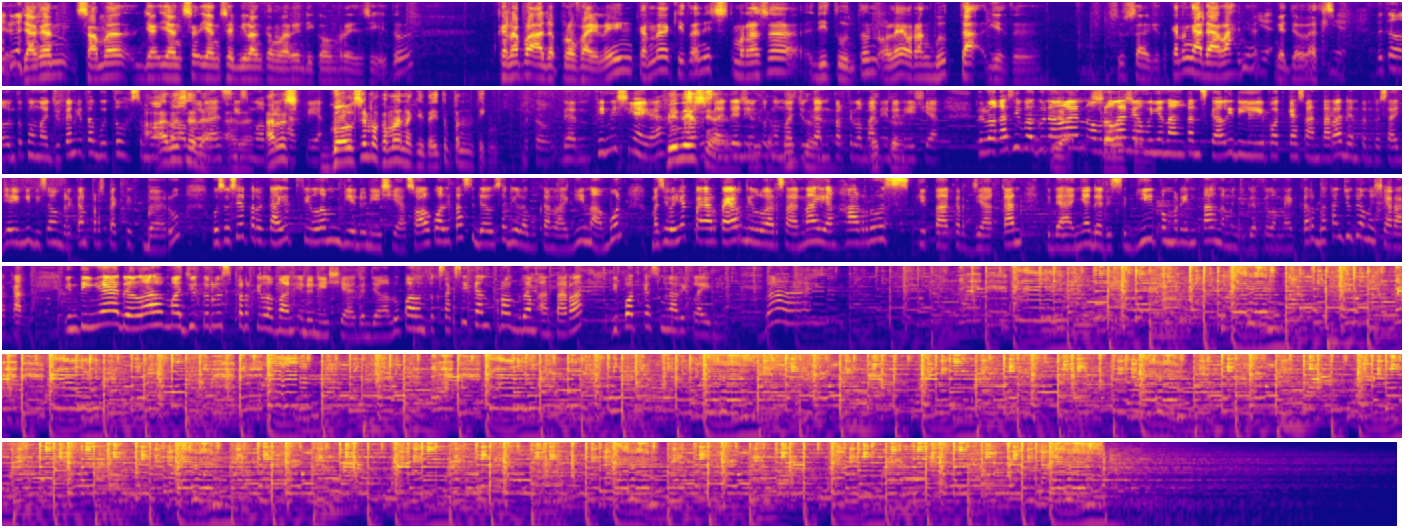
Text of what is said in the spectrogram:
ya jangan sama yang yang saya bilang kemarin di konferensi itu. Kenapa ada profiling? Karena kita ini merasa dituntun oleh orang buta gitu, susah gitu. Karena nggak ada arahnya, iya. nggak jelas. Iya. Betul, untuk memajukan kita butuh semua harus kolaborasi ada, semua harus pihak ya. Goalsnya mau ke mana kita itu penting. Betul, dan finishnya ya finishnya, harus ada nih untuk memajukan betul, perfilman betul. Indonesia. Terima kasih Pak Gunawan, ya, obrolan sama-sama. yang menyenangkan sekali di podcast Antara dan tentu saja ini bisa memberikan perspektif baru khususnya terkait film di Indonesia. Soal kualitas tidak usah diragukan lagi, namun masih banyak PR-PR di luar sana yang harus kita kerjakan tidak hanya dari segi pemerintah namun juga filmmaker bahkan juga masyarakat. Intinya adalah maju terus perfilman Indonesia dan jangan lupa untuk saksikan program Antara di podcast menarik lainnya.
